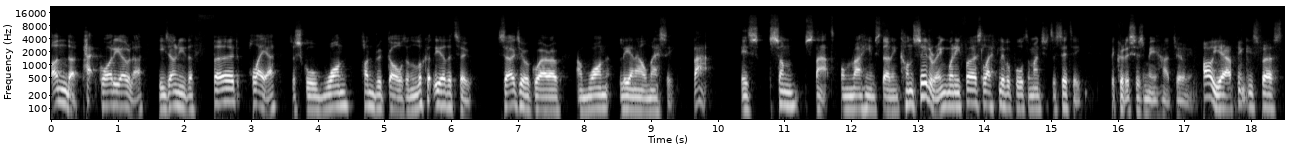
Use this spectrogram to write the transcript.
Under Pep Guardiola, he's only the third player to score 100 goals. And look at the other two Sergio Aguero and one Lionel Messi. That is some stat on Raheem Sterling, considering when he first left Liverpool to Manchester City, the criticism he had, Joleon? Oh yeah, I think his first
